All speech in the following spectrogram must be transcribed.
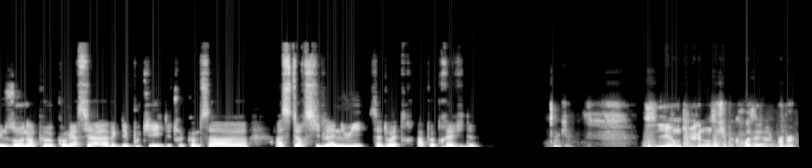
une zone un peu commerciale avec des boutiques, des trucs comme ça. euh, à cette heure-ci de la nuit, ça doit être à peu près vide. Ok. Si éventuellement, si je peux croiser Robert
